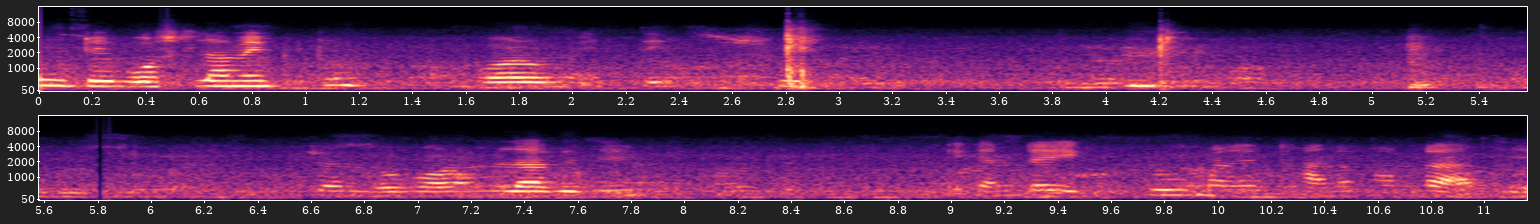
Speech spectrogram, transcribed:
উঠে বসলাম একটু। প্রচণ্ড গরম লাগছে। এখানটা একটু মানে ঠান্ডা ঠান্ডা আছে,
